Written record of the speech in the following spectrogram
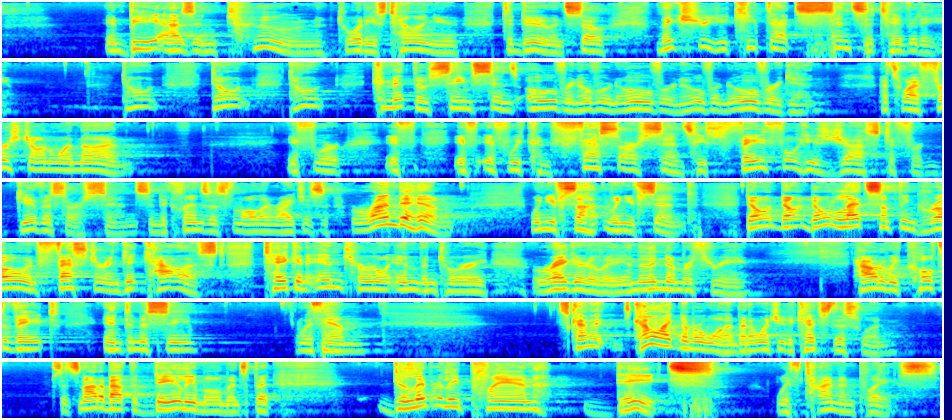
and be as in tune to what he's telling you to do. And so make sure you keep that sensitivity. Don't, don't, don't commit those same sins over and over and over and over and over again. That's why 1 John 1 9 if, we're, if, if, if we confess our sins, He's faithful, He's just to forgive us our sins and to cleanse us from all unrighteousness. Run to Him when you've, when you've sinned. Don't, don't, don't let something grow and fester and get calloused. Take an internal inventory regularly. And then, number three, how do we cultivate intimacy with Him? It's kind of it's kind of like number one, but I want you to catch this one. So it's not about the daily moments, but deliberately plan dates with time and place.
